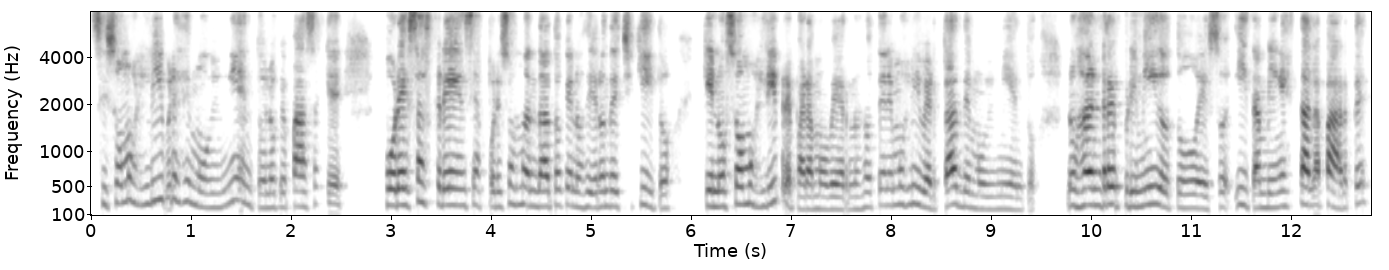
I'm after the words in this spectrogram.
Si somos libres de movimiento, lo que pasa es que por esas creencias, por esos mandatos que nos dieron de chiquito, que no somos libres para movernos, no tenemos libertad de movimiento, nos han reprimido todo eso y también está la parte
